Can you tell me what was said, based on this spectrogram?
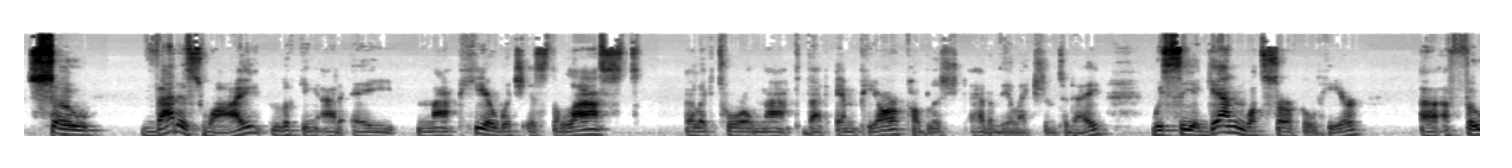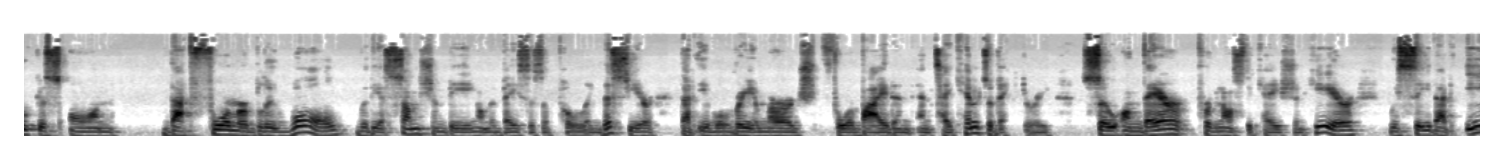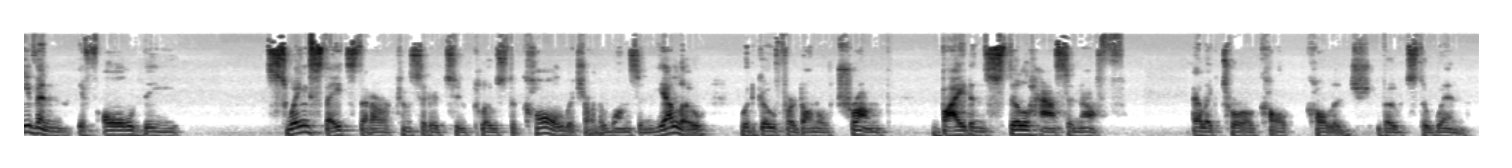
So that is why, looking at a map here, which is the last electoral map that NPR published ahead of the election today, we see again what's circled here uh, a focus on that former blue wall, with the assumption being on the basis of polling this year that it will reemerge for Biden and take him to victory. So, on their prognostication here, we see that even if all the swing states that are considered too close to call, which are the ones in yellow, would go for Donald Trump, Biden still has enough electoral college votes to win.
